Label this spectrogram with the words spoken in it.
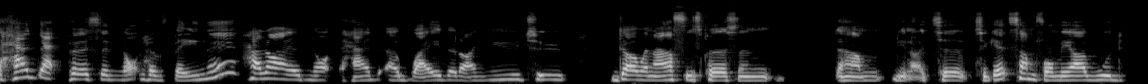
had that person not have been there, had I not had a way that I knew to go and ask this person, um, you know, to to get some for me, I would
